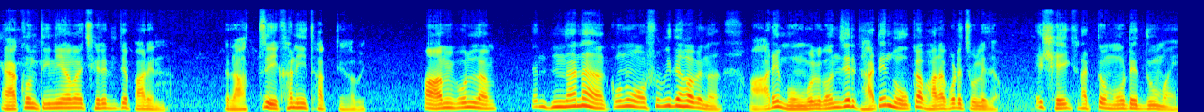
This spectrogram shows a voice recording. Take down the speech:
এখন তিনি আমায় ছেড়ে দিতে পারেন না। রাত্রে এখানেই থাকতে হবে। আমি বললাম না না কোনো অসুবিধে হবে না। আরে মঙ্গলগঞ্জের ঘাটে নৌকা ভাড়া করে চলে যাও। এই সেই ঘাট তো মোটে দু মাই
